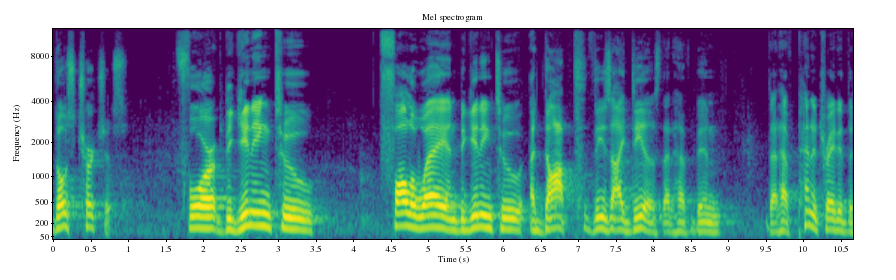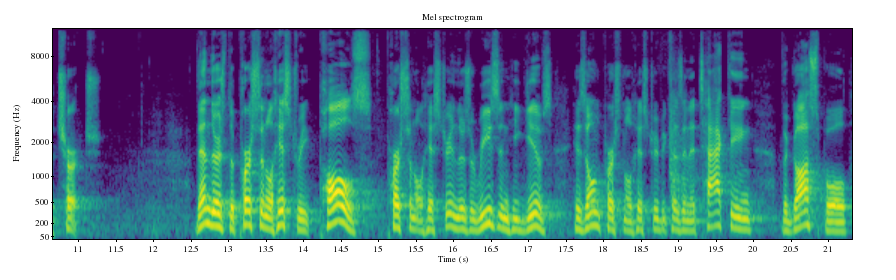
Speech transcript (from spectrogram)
those churches, for beginning to fall away and beginning to adopt these ideas that have, been, that have penetrated the church. Then there's the personal history, Paul's personal history, and there's a reason he gives his own personal history because in attacking the gospel,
